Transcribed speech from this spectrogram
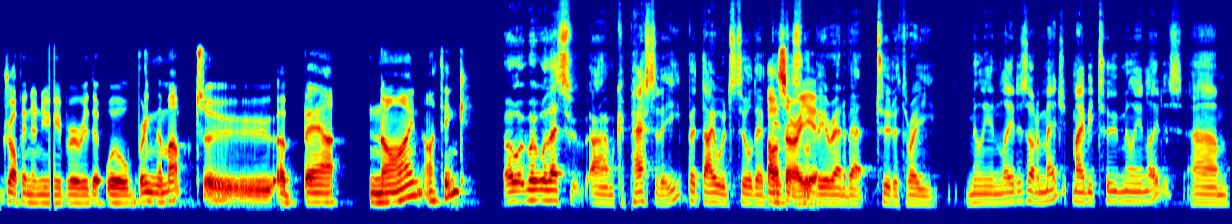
drop in a new brewery that will bring them up to about nine, I think. Oh, well, that's um, capacity, but they would still their oh, business oh, sorry, would yeah. be around about two to three million litres, I'd imagine, maybe two million litres. Um,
